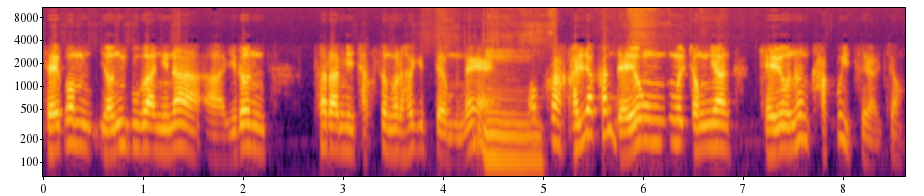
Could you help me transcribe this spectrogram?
대검 연구관이나 아, 이런 사람이 작성을 하기 때문에 음. 어, 간략한 내용을 정리한 개요는 갖고 있어야죠.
